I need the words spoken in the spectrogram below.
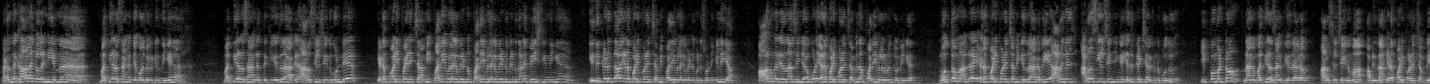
கடந்த காலங்களில் நீ என்ன மத்திய அரசாங்கத்தை குறை சொல்லிட்டு இருந்தீங்க? மத்திய அரசாங்கத்துக்கு எதிராக அரசியல் செய்து கொண்டே எடப்பாடி பழனிசாமி பதவி விலக வேண்டும் பதவி விலக வேண்டும் என்று தானே பேசிட்டு இருந்தீங்க? எதுக்கெடுத்தாலும் எடப்பாடி பழனிசாமி பதவி விலக வேண்டும் என்று சொன்னீங்க இல்லையா? ஆளுநர் எதனா செஞ்சா கூட எடப்பாடி பழனிசாமி தான் பதவி விலகணும்னு சொன்னீங்க. மொத்தமாக எடப்பாடி பழனிசாமிக்கு எதிராகவே அரசியல் அரசியல் செஞ்சீங்க எதிர்கட்சியா இருக்கின்ற போது இப்ப மட்டும் நாங்க மத்திய அரசாங்கத்துக்கு எதிராக அரசியல் செய்யணுமா? அப்படிதான் எடப்பாடி பழனிசாமி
